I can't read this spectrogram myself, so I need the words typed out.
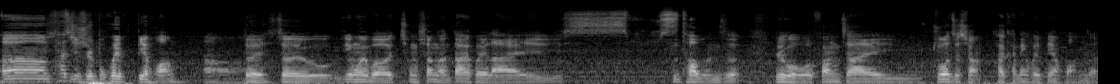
呃，它只是不会变黄。哦，对，就因为我从香港带回来四四套轮子，如果我放在桌子上，它肯定会变黄的。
